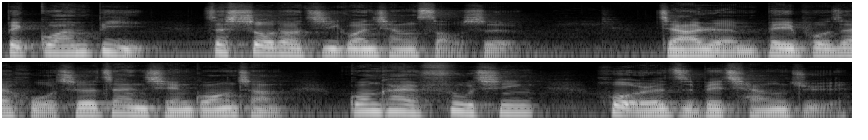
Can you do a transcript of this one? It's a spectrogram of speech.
被关闭，再受到机关枪扫射，家人被迫在火车站前广场观看父亲。或儿子被枪决，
